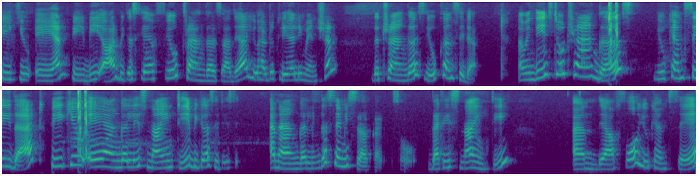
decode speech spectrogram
PQA and PBR because here few triangles are there. You have to clearly mention the triangles you consider. Now in these two triangles, you can see that PQA angle is 90 because it is an angle in the semicircle. So that is 90 and therefore you can say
